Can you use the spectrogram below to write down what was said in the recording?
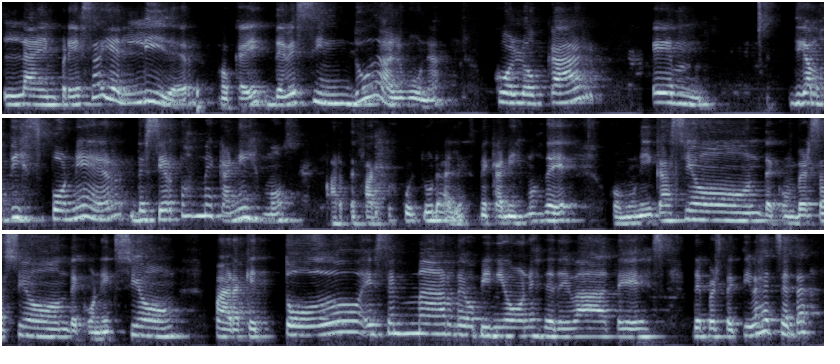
la empresa y el líder, ¿ok? Debe sin duda alguna colocar, em, digamos, disponer de ciertos mecanismos, artefactos culturales, mecanismos de comunicación, de conversación, de conexión, para que todo ese mar de opiniones, de debates, de perspectivas, etcétera,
